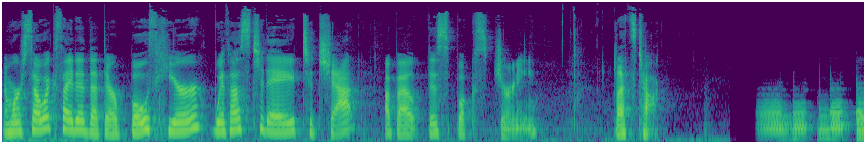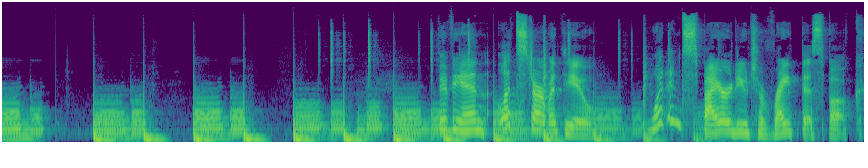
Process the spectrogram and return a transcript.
And we're so excited that they're both here with us today to chat about this book's journey. Let's talk. Vivian, let's start with you. What inspired you to write this book?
